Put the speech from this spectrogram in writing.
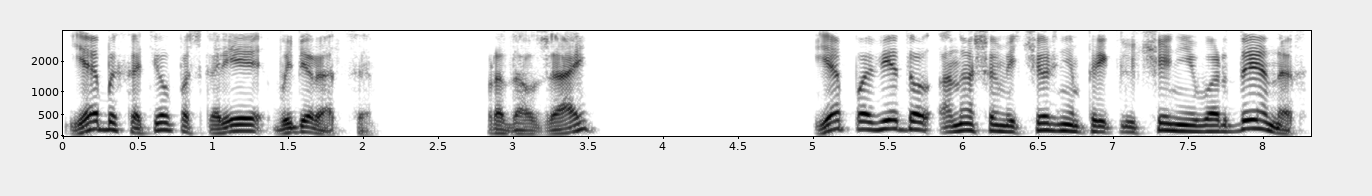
я бы хотел поскорее выбираться». «Продолжай». Я поведал о нашем вечернем приключении в Орденах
